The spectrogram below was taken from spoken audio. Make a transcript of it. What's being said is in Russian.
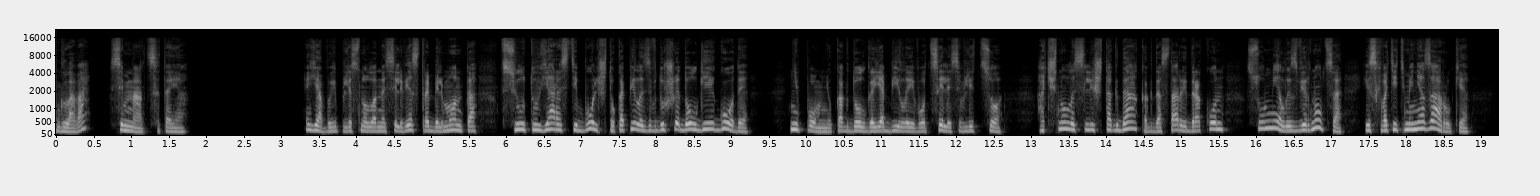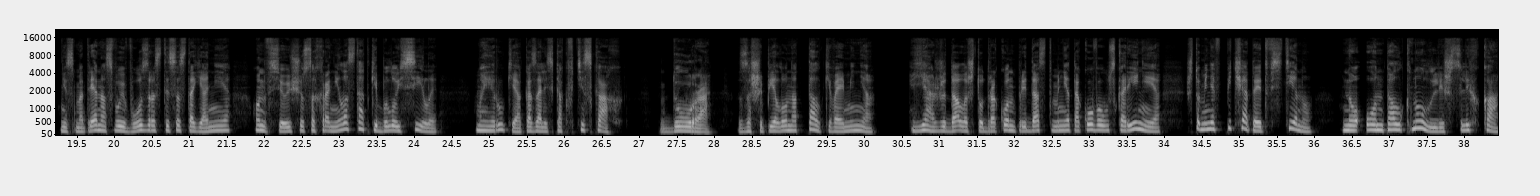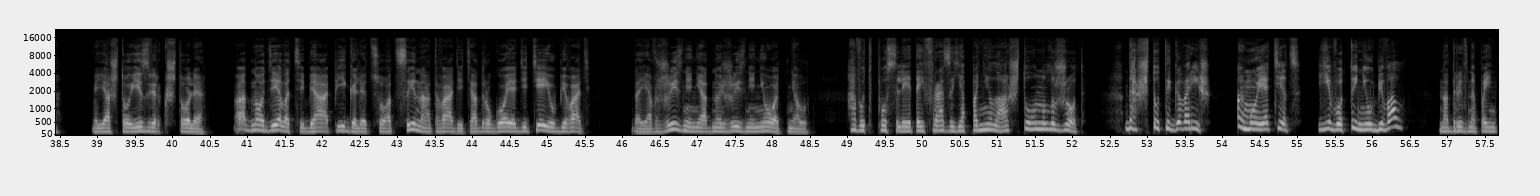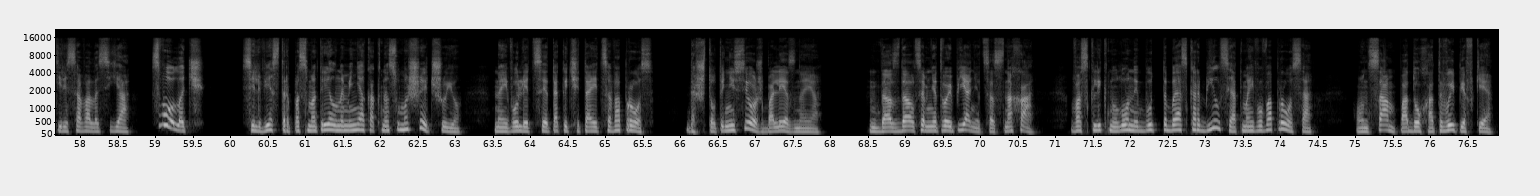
Глава 17 Я выплеснула на Сильвестра Бельмонта всю ту ярость и боль, что копилась в душе долгие годы. Не помню, как долго я била его, целясь в лицо. Очнулась лишь тогда, когда старый дракон сумел извернуться и схватить меня за руки. Несмотря на свой возраст и состояние, он все еще сохранил остатки былой силы. Мои руки оказались как в тисках. «Дура!» — зашипел он, отталкивая меня. Я ожидала, что дракон придаст мне такого ускорения, что меня впечатает в стену, но он толкнул лишь слегка. «Я что, изверг, что ли? Одно дело тебя, пигалицу, от сына отвадить, а другое — детей убивать. Да я в жизни ни одной жизни не отнял». А вот после этой фразы я поняла, что он лжет. «Да что ты говоришь? А мой отец? Его ты не убивал?» Надрывно поинтересовалась я. «Сволочь!» Сильвестр посмотрел на меня, как на сумасшедшую. На его лице так и читается вопрос. «Да что ты несешь, болезная?» «Да сдался мне твой пьяница, сноха!» Воскликнул он и будто бы оскорбился от моего вопроса. «Он сам подох от выпивки.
